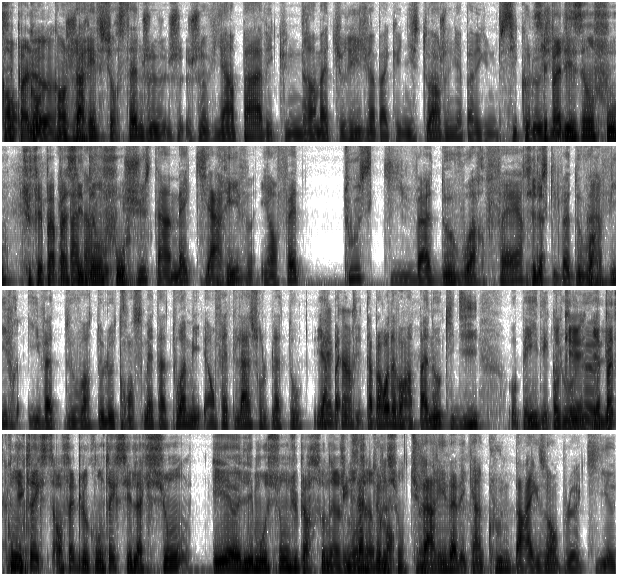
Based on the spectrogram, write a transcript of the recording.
quand, pas quand- le. quand j'arrive sur scène, je, je, je viens pas avec une dramaturgie, je viens pas avec une histoire, je ne viens pas avec une psychologie. C'est pas des infos. Tu fais pas a pas passer d'infos. Juste un mec qui arrive et en fait, tout ce qu'il va devoir faire, tout la- ce qu'il va devoir Ouais. vivre, il va devoir te le transmettre à toi, mais en fait, là, sur le plateau. Y a pas- D'accord. T'as pas le droit d'avoir un panneau qui dit au pays des clowns. Il n'y euh, a pas de contexte. En fait, le contexte, c'est l'action et euh, l'émotion du personnage. Exactement. Tu Ouais. vas arriver avec un clown, par exemple, qui euh,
